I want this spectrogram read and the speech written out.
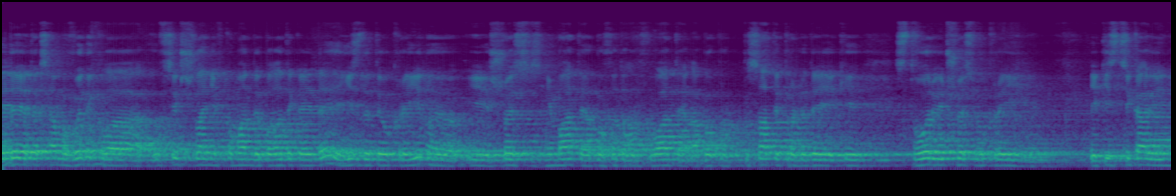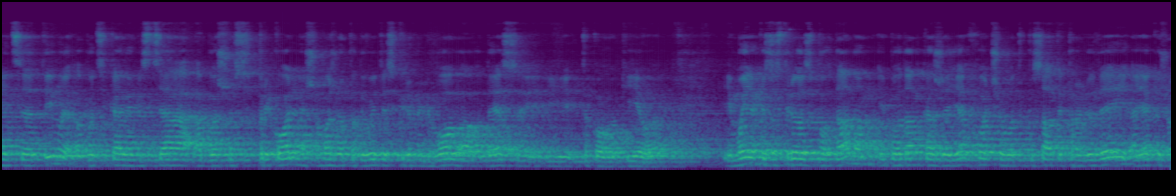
Ідея так само виникла у всіх членів команди. Була така ідея їздити Україною і щось знімати або фотографувати, або писати про людей, які створюють щось в Україні. Якісь цікаві ініціативи, або цікаві місця, або щось прикольне, що можна подивитись крім Львова, Одеси і такого Києва. І ми якось зустрілися з Богданом, і Богдан каже: Я хочу от писати про людей, а я кажу,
